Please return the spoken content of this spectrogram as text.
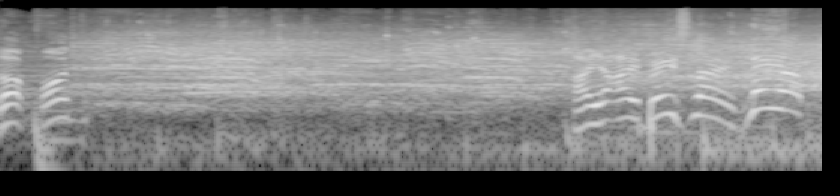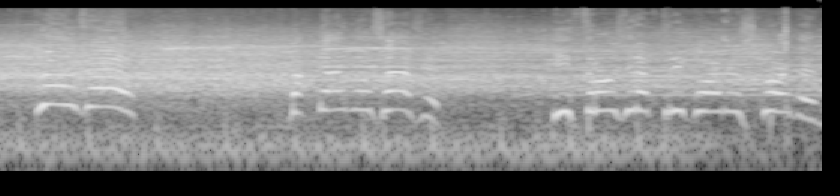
Doc Mon. Ay, ay, baseline. Layup. Throws out. McDaniels has it. He throws it up three quarters court. And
